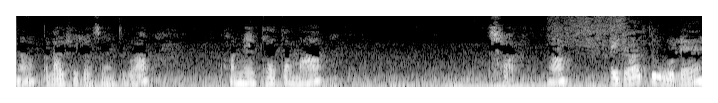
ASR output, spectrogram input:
နော်ဘယ်လောက်ရှိလဲဆိုရင်သူက9ထက်သမ6နော်အဲ့တော့သူ့ကိုလည်း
